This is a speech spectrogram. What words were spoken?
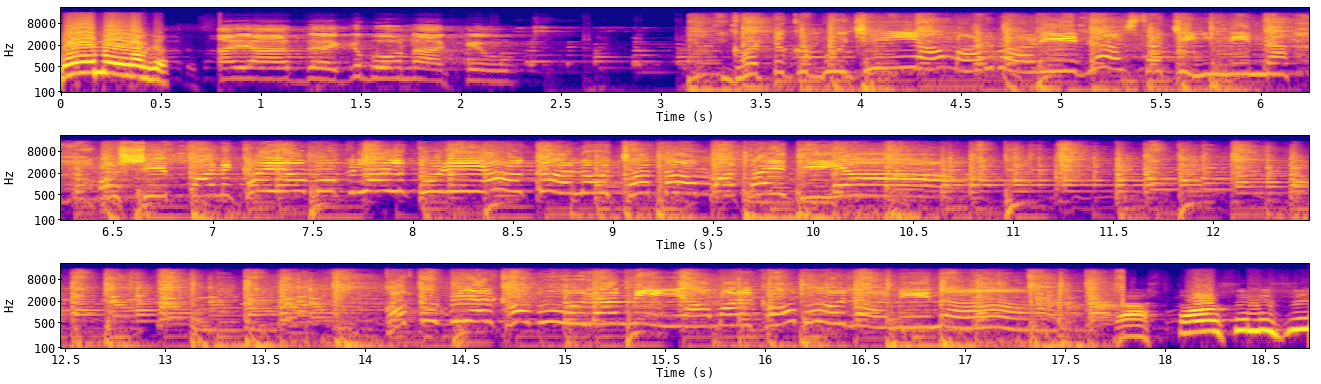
না না লাগে। ছায়া দেখব না কেউ। ঘটক বুঝি আমার বাড়ির রাস্তা চিনি না। ও সে পান খায়া মুখ লাল করিয়া কালো ছাতা মাথায় দিয়া। কত বিয়ার খবর আনি আমার খবর আনি না। রাস্তাও চিনিছি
